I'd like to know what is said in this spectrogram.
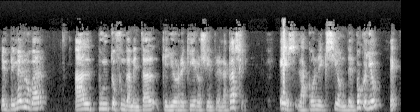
en primer lugar, al punto fundamental que yo requiero siempre en la clase. Es la conexión del poco yo, ¿eh?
